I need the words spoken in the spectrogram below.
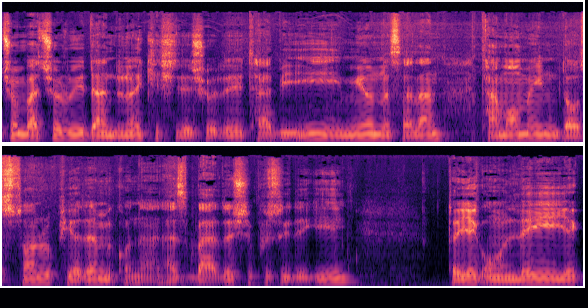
چون بچه روی دندونای کشیده شده طبیعی میان مثلا تمام این داستان رو پیاده می‌کنن. از برداشت پوسیدگی تا یک اونلی یک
